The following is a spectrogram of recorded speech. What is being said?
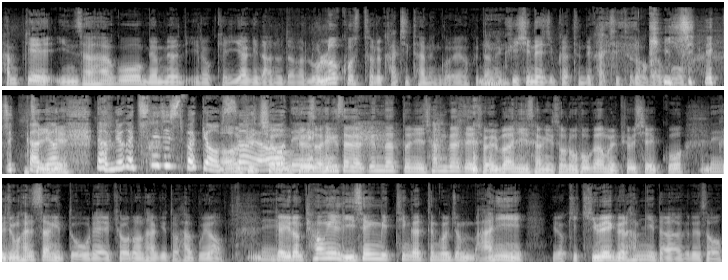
함께 인사하고 몇몇 이렇게 이야기 나누다가 롤러코스터를 같이 타는 거예요. 그다음에 네. 귀신의 집 같은 데 같이 들어가고. 귀신의 집 가면 이게 남녀가 친해질 수밖에 없어요. 그렇죠. 네. 그래서 행사가 끝났더니 참가자의 절반 이상이 서로 호감을 표시했고 네. 그중 한 쌍이 또 올해 결혼하기도 하고요. 네. 그러니까 이런 평일 이색 미팅 같은 걸 좀 많이 이렇게 기획을 합니다. 그래서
